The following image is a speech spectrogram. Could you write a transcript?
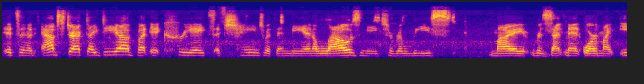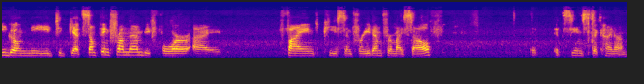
it's an abstract idea, but it creates a change within me and allows me to release my resentment or my ego need to get something from them before I find peace and freedom for myself. It, it seems to kind of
